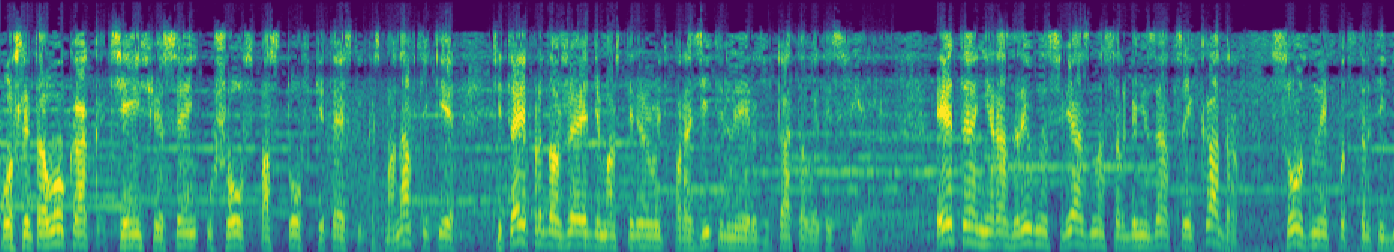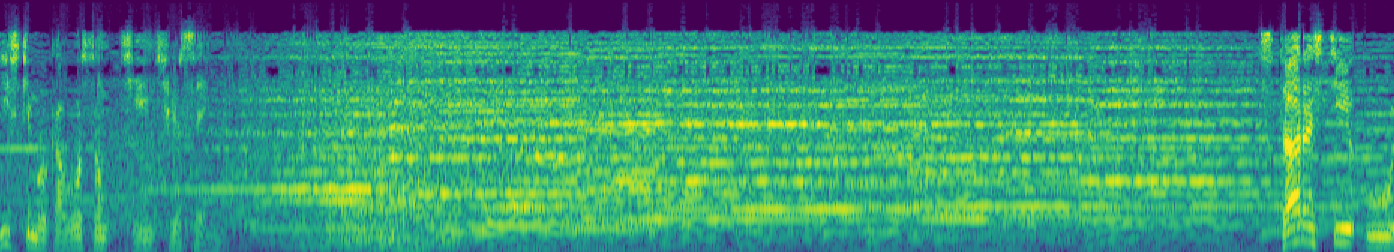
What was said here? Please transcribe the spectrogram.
После того, как Тянь Сюэсэнь ушел с постов китайской космонавтики, Китай продолжает демонстрировать поразительные результаты в этой сфере. Это неразрывно связано с организацией кадров, созданной под стратегическим руководством Тянь Сюэсэня. Старости у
